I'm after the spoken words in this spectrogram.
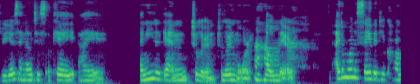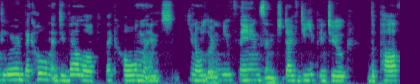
three years, I noticed, okay, I I need again to learn, to learn more Uh-huh. out there. I don't want to say that you can't learn back home and develop back home and you know learn new things and dive deep into the path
